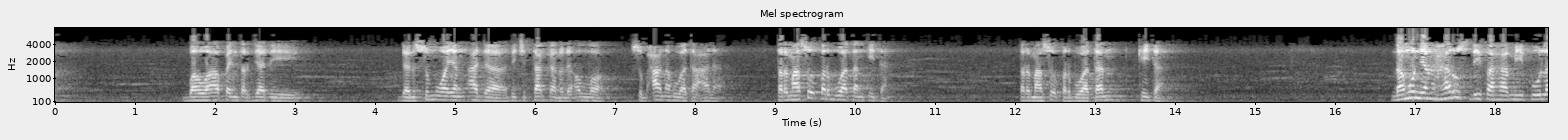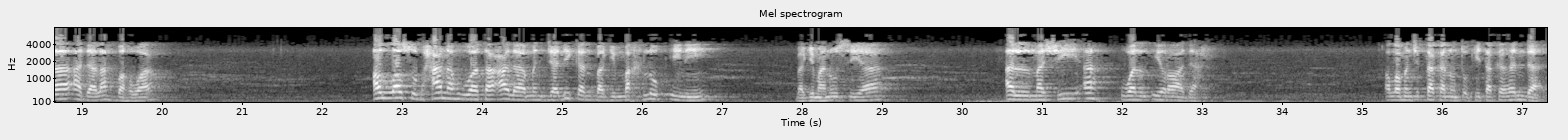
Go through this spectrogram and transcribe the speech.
Bahwa apa yang terjadi dan semua yang ada diciptakan oleh Allah Subhanahu wa taala. Termasuk perbuatan kita. Termasuk perbuatan kita. Namun yang harus difahami pula adalah bahwa Allah subhanahu wa ta'ala menjadikan bagi makhluk ini bagi manusia al-masyiah wal iradah Allah menciptakan untuk kita kehendak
